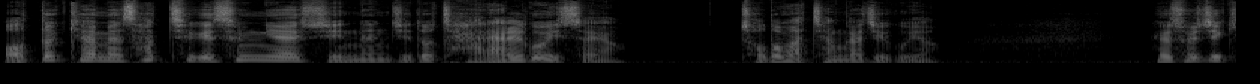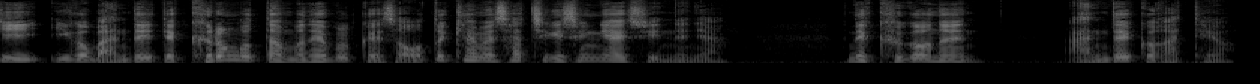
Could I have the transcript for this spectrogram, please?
어떻게 하면 사측이 승리할 수 있는지도 잘 알고 있어요. 저도 마찬가지고요. 솔직히 이거 만들 때 그런 것도 한번 해볼까 해서 어떻게 하면 사측이 승리할 수 있느냐. 근데 그거는 안 될 것 같아요.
